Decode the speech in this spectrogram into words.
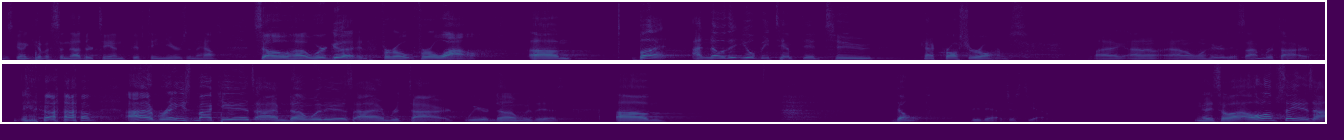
is going to give us another 10, 15 years in the house. So uh, we're good for a, for a while. Um, but I know that you'll be tempted to kind of cross your arms. Like, I don't, I don't want to hear this. I'm retired. I've, I have raised my kids. I am done with this. I am retired. We are done with this. Um, don't do that just yet. Okay, so I, all I'm saying is I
